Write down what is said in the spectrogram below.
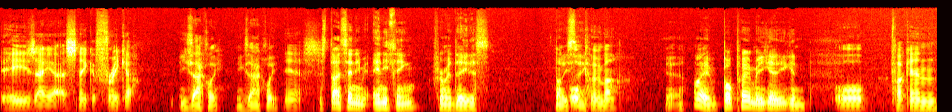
he's a, uh, a sneaker freaker. Exactly, exactly. Yes. Just don't send him anything from Adidas. Not his or thing. Puma. Yeah. Oh yeah, but Puma, you can, you can Or fucking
